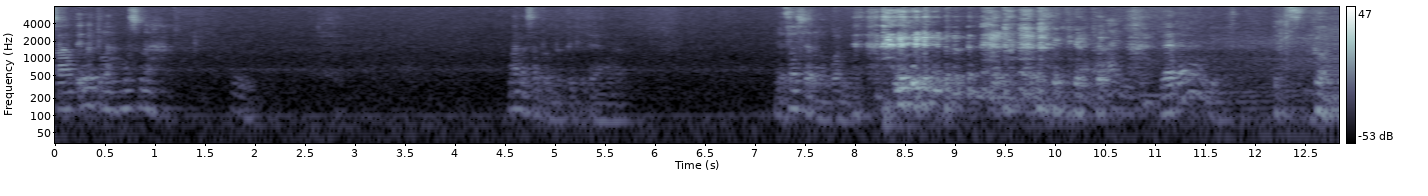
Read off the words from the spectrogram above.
saat ini telah musnah. Mana satu detik itu yang lalu? Biasa saya telepon gitu. Ada lagi. Gak ada lagi. It's gone.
